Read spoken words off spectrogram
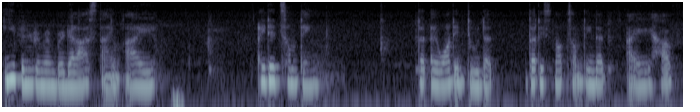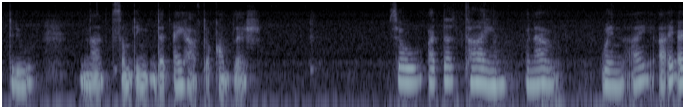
even remember the last time I I did something that I wanted to that that is not something that I have to do not something that I have to accomplish. So at that time when I when I I, I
